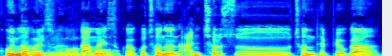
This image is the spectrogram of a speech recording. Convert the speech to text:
거기 남아 있을 것 같고. 남아 있을 것 같고 저는 안철수 전 대표가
